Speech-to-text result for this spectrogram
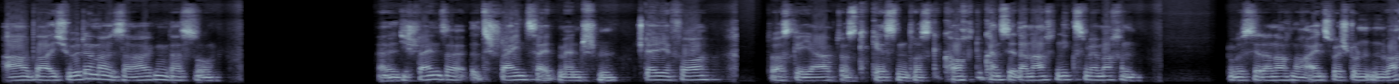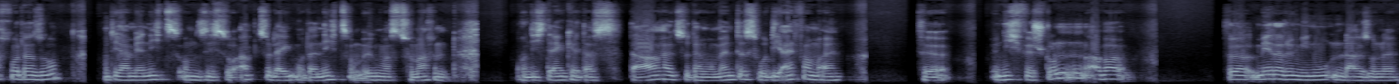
Aber ich würde mal sagen, dass so die Steinze Steinzeitmenschen. Stell dir vor, du hast gejagt, du hast gegessen, du hast gekocht, du kannst dir danach nichts mehr machen. Du bist ja danach noch ein, zwei Stunden wach oder so. Und die haben ja nichts, um sich so abzulenken oder nichts, um irgendwas zu machen. Und ich denke, dass da halt so der Moment ist, wo die einfach mal für, nicht für Stunden, aber für mehrere Minuten lang so eine,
